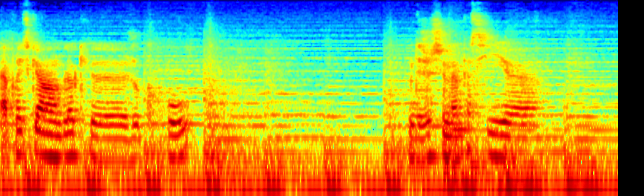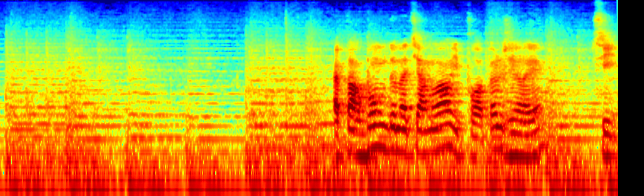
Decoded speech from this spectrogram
Après, est-ce qu'il y a un bloc euh, je crois? Déjà, je sais même pas si... euh, À part bombe de matière noire, il pourra pas le gérer. Si.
